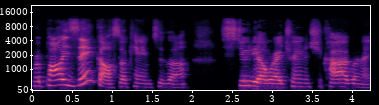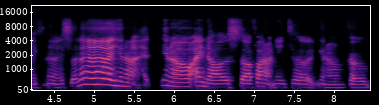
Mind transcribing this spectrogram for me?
where Paulie Zink also came to the studio where I trained in Chicago, and I and I said, eh, you know, I, you know, I know this stuff. I don't need to, you know, go,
